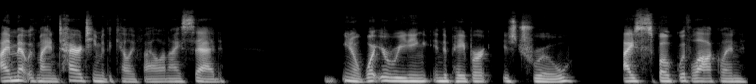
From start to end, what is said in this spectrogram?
I met with my entire team at the Kelly file and I said, you know, what you're reading in the paper is true. I spoke with Lachlan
